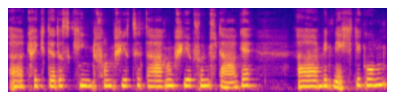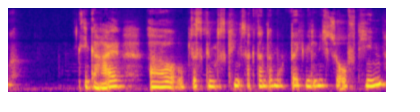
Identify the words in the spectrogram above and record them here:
äh, kriegt er das Kind von 14 Tagen, vier, fünf Tage mit Nächtigung. Egal, ob das, das Kind sagt dann der Mutter, ich will nicht so oft hin,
